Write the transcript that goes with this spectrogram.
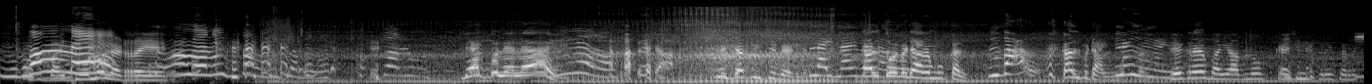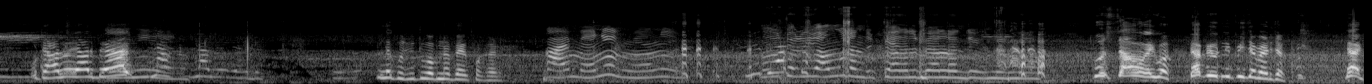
भाई दोनों लड़ रहे हैं। बैग तो ले ले। पीछे पीछे बैठ। कल तो बिठा रहा हूँ कल कल बिठा लूँगा। देख रहे हो भाई आप लोग कैसे नखरे कर रहे उठा लो यार बैग। ले कुछ तू अपना बैग पकड़। काय मैंने मैंने मैं चली जाऊँगा अंदर पैदल पैदल देखने गुस्सा हो गई वो तभी उतनी पीछे बैठ जा बैठ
